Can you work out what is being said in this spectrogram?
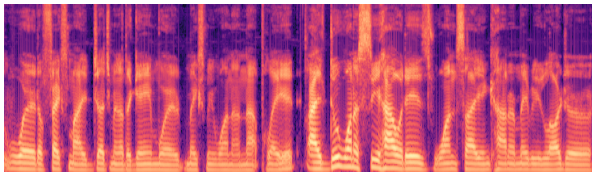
where it affects my judgment of the game, where it makes me want to not play it. I do want to see how it is once I encounter maybe larger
